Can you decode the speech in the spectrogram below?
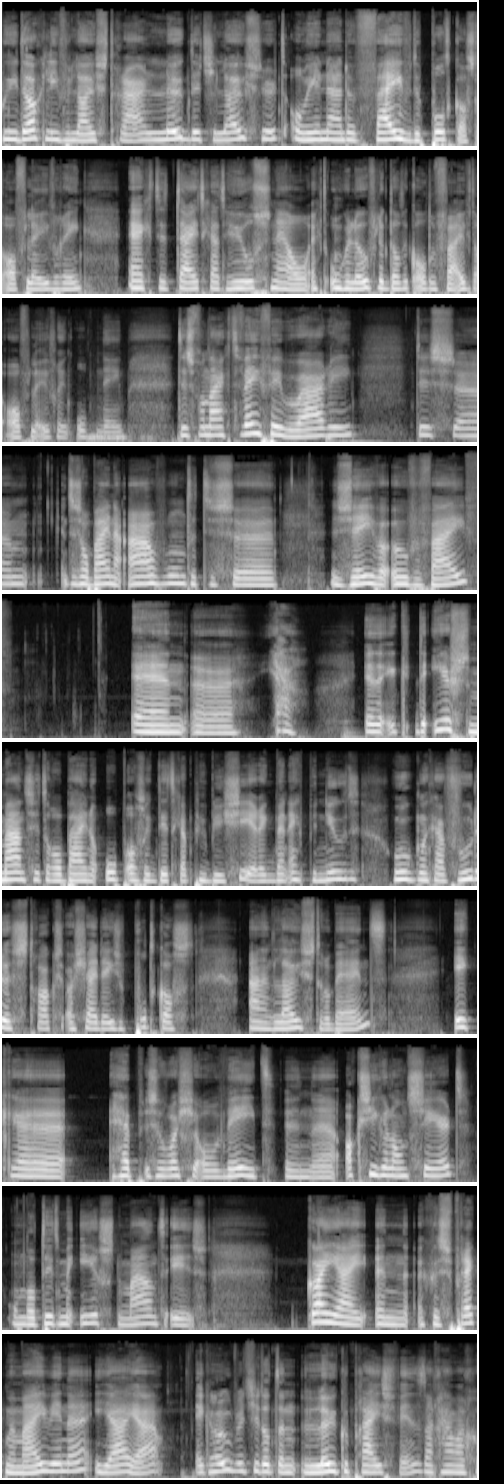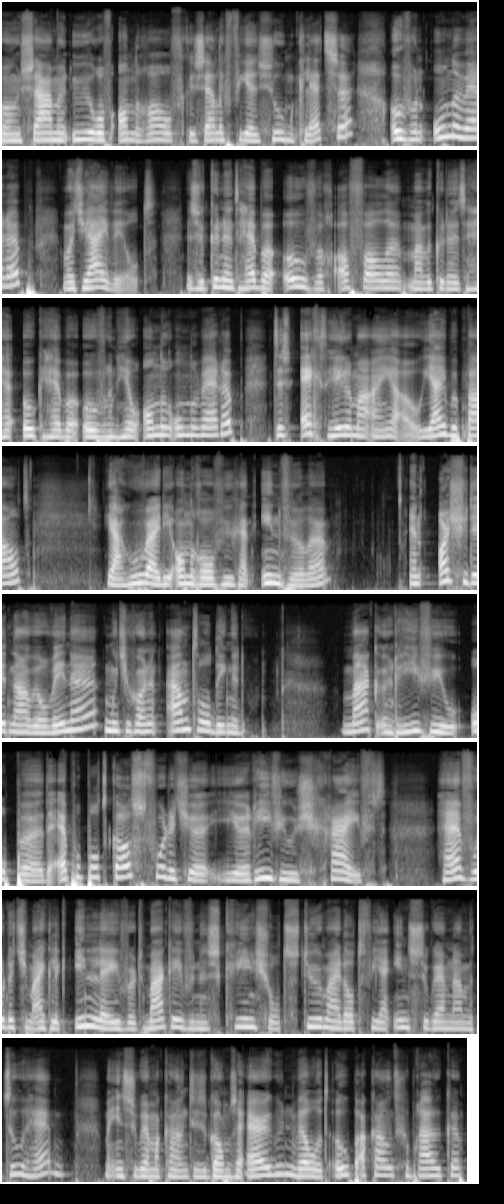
Goeiedag, lieve luisteraar. Leuk dat je luistert alweer naar de vijfde podcastaflevering. Echt, de tijd gaat heel snel. Echt ongelooflijk dat ik al de vijfde aflevering opneem. Het is vandaag 2 februari. Het is, ehm, het is al bijna avond. Het is uh, 7 over 5. En uh, ja, en ik, de eerste maand zit er al bijna op als ik dit ga publiceren. Ik ben echt benieuwd hoe ik me ga voeden straks als jij deze podcast aan het luisteren bent. Ik uh, heb, zoals je al weet, een uh, actie gelanceerd. Omdat dit mijn eerste maand is. Kan jij een gesprek met mij winnen? Ja, ja. Ik hoop dat je dat een leuke prijs vindt. Dan gaan we gewoon samen een uur of anderhalf gezellig via Zoom kletsen over een onderwerp wat jij wilt. Dus we kunnen het hebben over afvallen, maar we kunnen het ook hebben over een heel ander onderwerp. Het is echt helemaal aan jou. Jij bepaalt ja, hoe wij die anderhalf uur gaan invullen. En als je dit nou wil winnen, moet je gewoon een aantal dingen doen maak een review op uh, de Apple Podcast. Voordat je je review schrijft, hè, voordat je hem eigenlijk inlevert, maak even een screenshot. Stuur mij dat via Instagram naar me toe. Hè. Mijn Instagram-account is Gamze Ergun. Wel het open account gebruiken.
